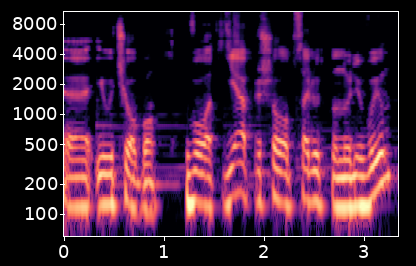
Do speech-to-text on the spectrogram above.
э, и учебу. Вот, я пришел абсолютно нулевым,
